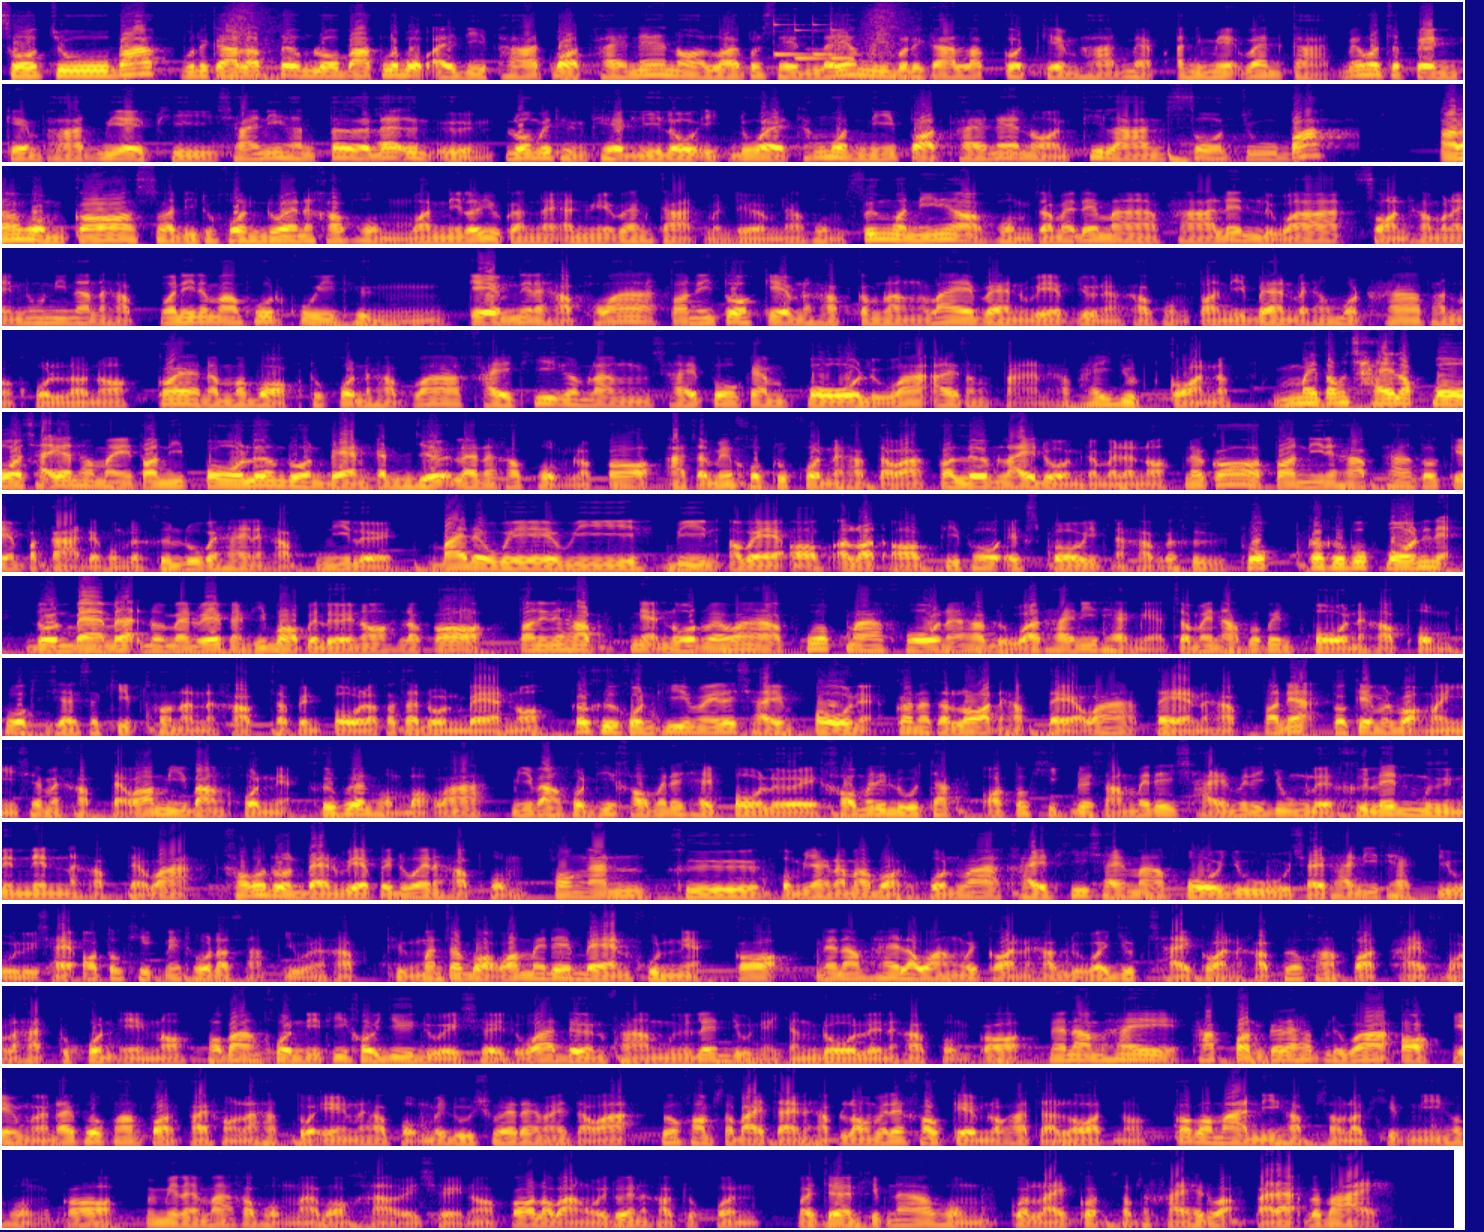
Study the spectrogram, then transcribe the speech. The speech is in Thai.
โซจูบักบริการรับเติมโลบักระบบ ID p a s s ปลอดภัยแน่นอน 100%และยังมีบริการรับกดเกมพาร์ทแมปอนิเมะแวนการ์ดไม่ว่าจะเป็นเกมพาร์ท VIP ใช้นี่ฮันเตอร์และอื่นๆ รวมไปถึงเทรดรีโลอีกด้วย ทั้งหมดนี้ปลอดภัยแน่นอนที่ร้านโซจูบัก อาละครับผมก็สวัสดีทุกคนด้วยนะครับผมวันนี้เราอยู่กันในอนิเมะแวนการ์ดเหมือนเดิมนะครับผมซึ่งวันนี้เนี่ยผมจะไม่ได้มาพาเล่นหรือว่าสอนทำอะไรนู่นนี่นั่นนะครับวันนี้จะมาพูดคุยถึงเกมนี่นะครับเพราะว่าตอนนี้ตัวเกมนะครับกำลังไล่แบนเวฟอยู่นะครับผมตอนนี้แบนไปทั้งหมด 5,000กว่าคนแล้วเนาะก็อยากจะมาบอกทุกคนนะครับว่าใครที่กำลังใช้โปรแกรมโปรหรือว่าอะไรต่างๆนะครับให้หยุดก่อนนะไม่ต้องใช้หรอกโปรใช้กันทำไมตอนนี้โปรเริ่มโดนแบนกันเยอะแล้วนะครับผมแล้วก็อาจจะไม่ครบทุกคนนะครับแต่ว่าก็เริ่มไล่โดนกันไปแล้วเนาะแล้วก็ตอนนี้นะครับทางตัวเกมประกาศเดี๋ยวผมจะขึ้นรูปไปให้นะครับ นี่เลย by the way we been aware of a lot of people exploit นะครับก็คือพวกก็คือพวกโปรนี่เนี่ยโดนแบนไปแล้วโดนแบนเวฟอย่างที่บอกไปเลยเนาะแล้วก็ตอนนี้นะครับเนี่ยโน้ตไว้ว่าพวกมาโคนะครับหรือว่า tiny tag เนี่ยจะไม่นับว่าเป็นโปรนะครับผมพวกที่ใช้สคริปต์เท่านั้นนะครับจะเป็นโปรแล้วก็จะโดนแบนเนาะก็คือคนที่ไม่ได้ใช้โปรเนี่ยก็น่าจะรอดนะครับแต่ว่าแต่นะครับตอนเนี้ยตัวเกมมันบอกมาอย่างนี้ใช่ไหมครับแต่ว่ามีบางคนเนี่ยคือเพื่อนผมบอกว่ามีบางคนที่เขาไม่ได้ใช้โปรเลย เขาไม่ได้รู้จักออโต้คลิกด้วยซ้ำไม่ได้ใช้ไม่ได้ยุ่งเลย คือเล่นมือเน้นๆนะครับแต่ว่าเขาก็โดนแบนเวฟไปด้วยนะครับผมเพราะงั้นคือผมอยากจะมาบอกทุกคนว่าใครที่ใช้มาโคอยู่ใช้ Tiny Tag อยู่หรือใช้ออโต้คลิกในโทรศัพท์อยู่นะครับถึงมันจะบอกว่าไม่ได้แบนคุณเนี่ยก็แนะนำให้ระวังไว้ก่อนนะครับหรือว่าหยุดใช้ก่อนนะครับเพื่อความปลอดภัยของรหัสทุกคนเองเนาะเพราะบางคนนี่ที่เขายืนอยู่เฉยๆหรือว่าเดินฟาร์มมือเล่นอยู่เนี่ยยังโดนเลยนะครับผมก็แนะนำให้พักก่อนก็ได้ครับหรือว่าออกเกมก่อนได้เพื่อความปลอดภัยของรหัสตัวเองนะครับผมไม่รู้ช่วยได้ไหมแต่ว่าเพื่อความสบายใจนะครับเราไม่ได้เข้าเกมเราอาจจะรอดเนาะก็ประมาณนี้ครับสำหรับคลิปนี้ครับผมก็ไม่มีอะไรมากครับผมมาบอกข่าวเฉยๆเนาะก็ระวังไว้ด้วยนะครับทุกคนไว้เจอกันคลิปหน้าครับผมกดไลค์กด subscribe ให้ด้วยไปแล้วบ๊ายบาย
